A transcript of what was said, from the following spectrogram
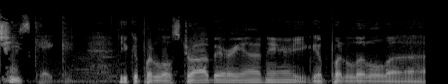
Cheesecake. You could put a little strawberry on there. You could put a little uh,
